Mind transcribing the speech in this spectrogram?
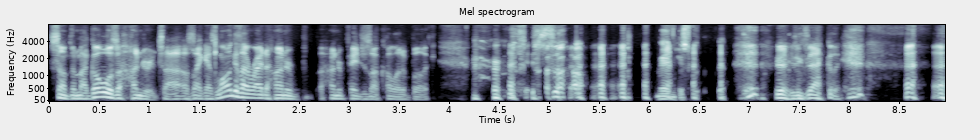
something my goal was 100 so i was like as long as i write 100 100 pages i'll call it a book Right, so- Manuscript. Exactly.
